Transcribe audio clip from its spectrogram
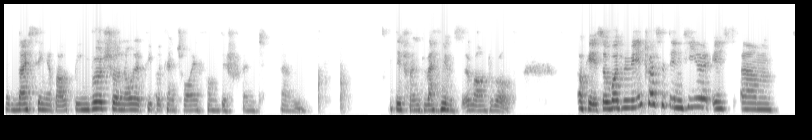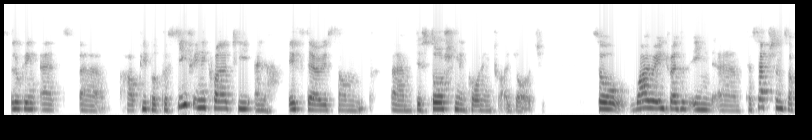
the, nice thing about being virtual, know that people can join from different, um, different venues around the world. Okay, so what we're interested in here is um, looking at uh, how people perceive inequality and if there is some um, distortion according to ideology. So why we're interested in um, perceptions of,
